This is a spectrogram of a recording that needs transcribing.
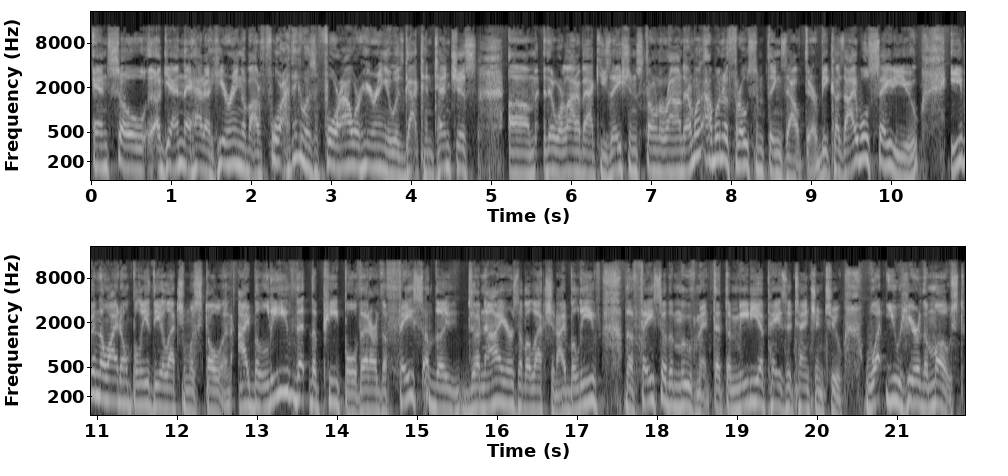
And so again, they had a hearing about a four. I think it was a four-hour hearing. It was got contentious. Um, there were a lot of accusations thrown around. I'm, I'm going to throw some things out there because I will say to you, even though I don't believe the election was stolen, I believe that the people that are the face of the deniers of election, I believe the face of the movement that the media pays attention to, what you hear the most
